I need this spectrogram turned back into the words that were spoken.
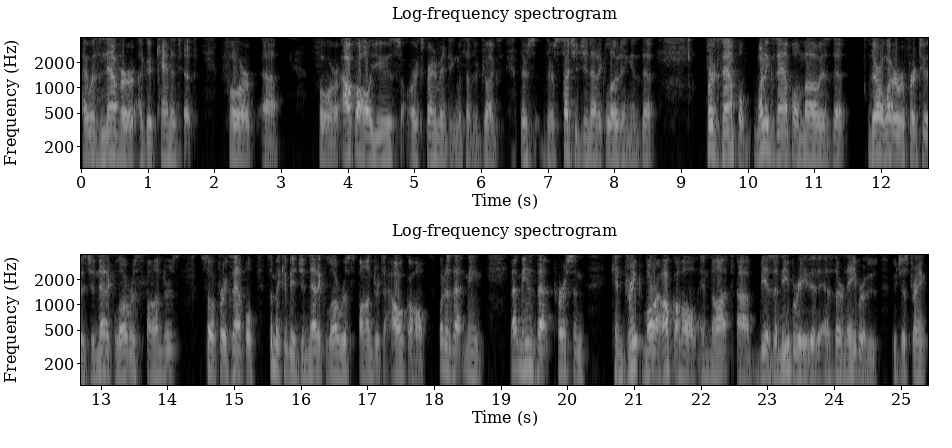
I was never a good candidate for uh, for alcohol use or experimenting with other drugs. There's there's such a genetic loading. Is that, for example, one example, Mo, is that there are what are referred to as genetic low responders. So, for example, somebody can be a genetic low responder to alcohol. What does that mean? That means that person can drink more alcohol and not uh, be as inebriated as their neighbor who, who just drank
